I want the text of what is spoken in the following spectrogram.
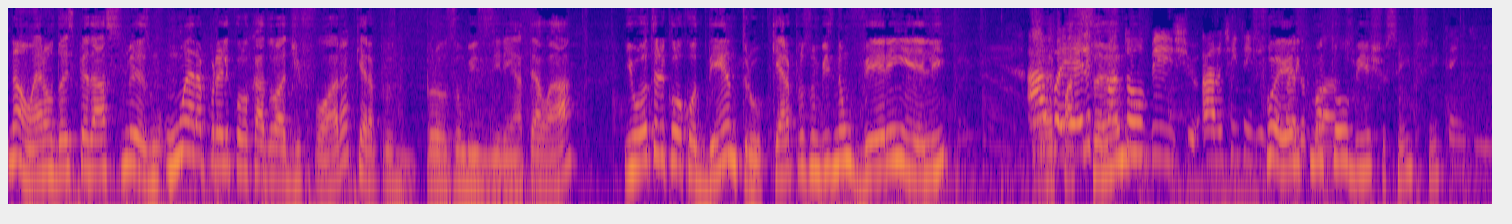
Não, eram dois pedaços mesmo. Um era pra ele colocar do lado de fora, que era pros, pros zumbis irem até lá. E o outro ele colocou dentro, que era pros zumbis não verem ele. Ah, É, foi ele que passando- matou o bicho. Ah, não tinha entendido. Foi ele que matou o bicho, sim, sim. Entendi.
